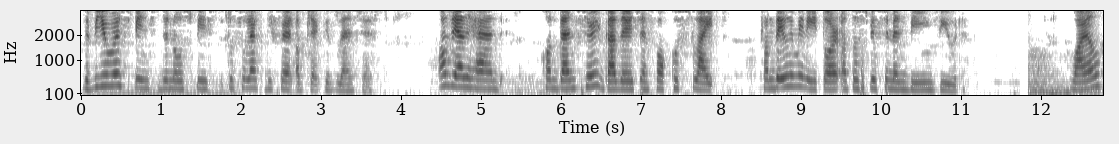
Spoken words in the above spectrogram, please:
The viewer spins the nosepiece to select different objective lenses. On the other hand, condenser gathers and focuses light from the illuminator onto specimen being viewed, while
